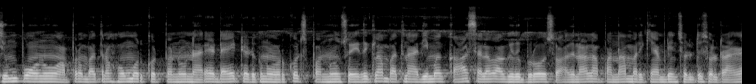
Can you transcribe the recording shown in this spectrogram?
ஜிம் போகணும் அப்புறம் பார்த்தோன்னா ஹோம் ஒர்க் அவுட் பண்ணணும் நிறைய டயட் எடுக்கணும் ஒர்க் அவுட்ஸ் பண்ணணும். ஸோ இதுக்கெலாம் பார்த்தோன்னா அதிகமாக காசு செலவாகுது ப்ரோ ஸோ அதனால் நான் பண்ணாமல் இருக்கேன் அப்படின்னு சொல்லிட்டு சொல்கிறாங்க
